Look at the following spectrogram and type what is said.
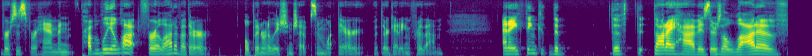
versus for him and probably a lot for a lot of other open relationships and what they're what they're getting for them. And I think the the th- thought I have is there's a lot of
